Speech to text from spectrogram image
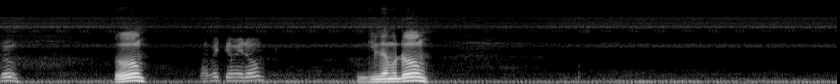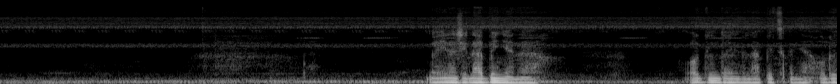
Dong. Dong, Lapit kami, Dong. gila mo dong. Ngayon ang sinabi niya na huwag doon tayo lalapit sa kanya. Huwag,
